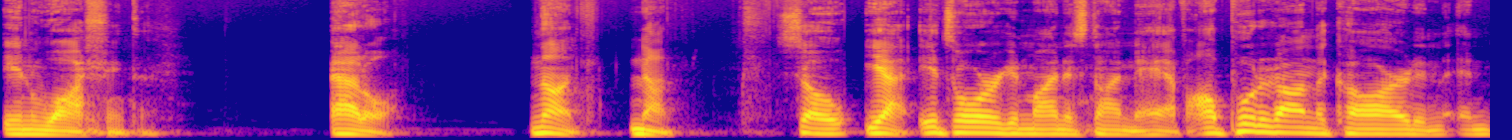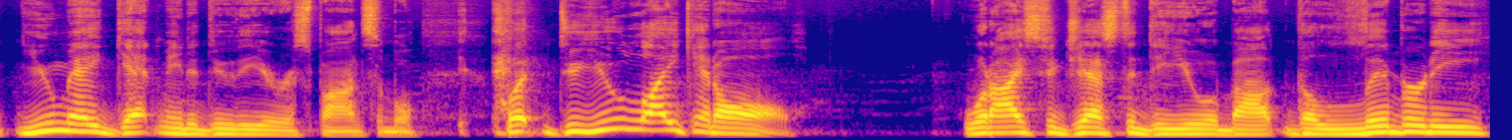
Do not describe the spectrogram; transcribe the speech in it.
in Washington at all. None. None. So yeah, it's Oregon minus nine and a half. I'll put it on the card and, and you may get me to do the irresponsible. But do you like at all what I suggested to you about the Liberty?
